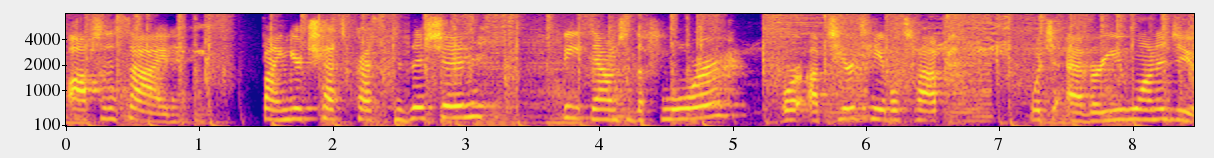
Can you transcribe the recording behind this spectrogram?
Off to the side. Find your chest press position. Feet down to the floor or up to your tabletop, whichever you want to do.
